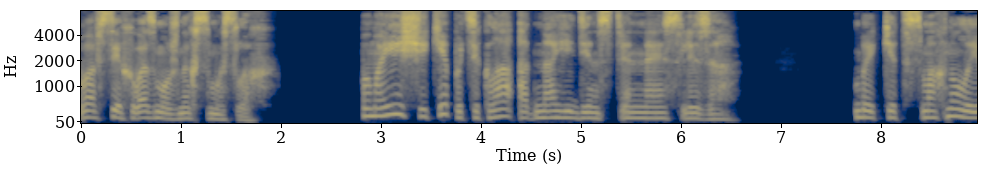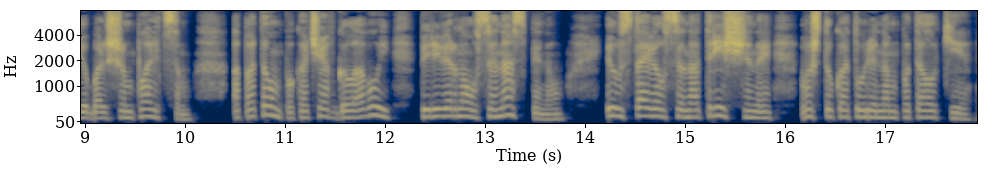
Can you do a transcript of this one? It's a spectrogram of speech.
во всех возможных смыслах. По моей щеке потекла одна единственная слеза. Беккет смахнул ее большим пальцем, а потом, покачав головой, перевернулся на спину и уставился на трещины в оштукатуренном потолке,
